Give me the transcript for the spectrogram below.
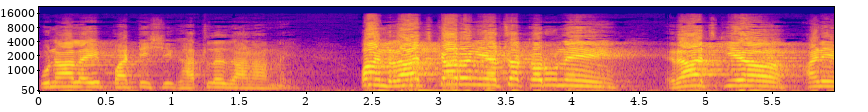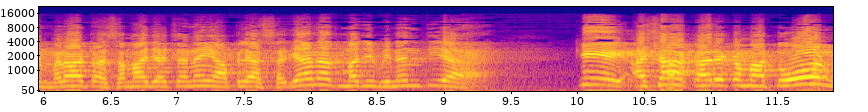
कुणालाही पाठीशी घातलं जाणार नाही. पण राजकारण याचा करू नये. राजकीय आणि मराठा समाजाच्या नाही आपल्या सगळ्यांनाच माझी विनंती आहे की अशा कार्यक्रमातून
